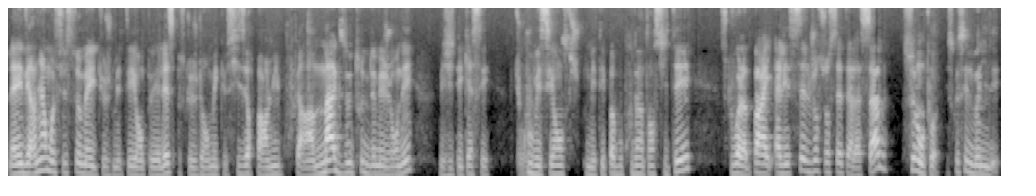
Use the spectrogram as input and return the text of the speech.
L'année dernière, moi c'est le sommeil que je mettais en PLS parce que je dormais que 6 heures par nuit pour faire un max de trucs de mes journées, mais j'étais cassé. Du coup, mes séances, je ne mettais pas beaucoup d'intensité. Parce que voilà, pareil, aller 7 jours sur 7 à la salle, selon toi, est-ce que c'est une bonne idée?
